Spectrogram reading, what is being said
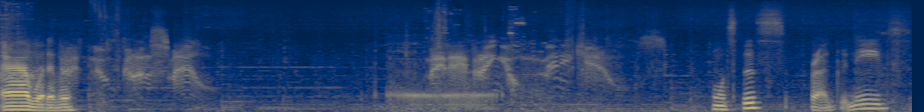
Ah, whatever. new gun smell. May they bring you many kills. What's this? Frag grenades.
